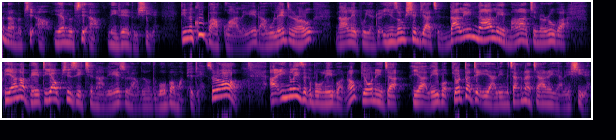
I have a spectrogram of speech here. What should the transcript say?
ဿနာမဖြစ်အောင်ရန်မဖြစ်အောင်နေတဲ့သူရှိတယ် ဒီနှစ်ခုပါကွာလေဒါကိုလည်းကျွန်တော်တို့နားလည်ဖို့ရန်အတွက်အရင်ဆုံးရှင်းပြခြင်းဒါလေးနားလည်မှကျွန်တော်တို့ကဘုရားကဘယ်တယောက်ဖြစ်စေချင်တာလဲဆိုတာကိုကျွန်တော်သဘောပေါက်မှာဖြစ်တယ်ဆိုတော့အအင်္ဂလိပ်စကားပုံလေးပေါ့နော်ပြောနေကြအရာလေးပေါ့ပြောတတ်တဲ့အရာလေးမကြာခဏကြားတဲ့အရာလေးရှိတယ်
